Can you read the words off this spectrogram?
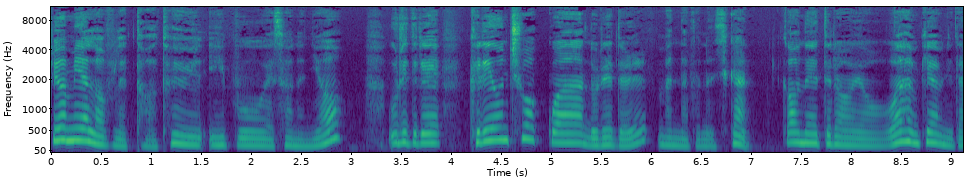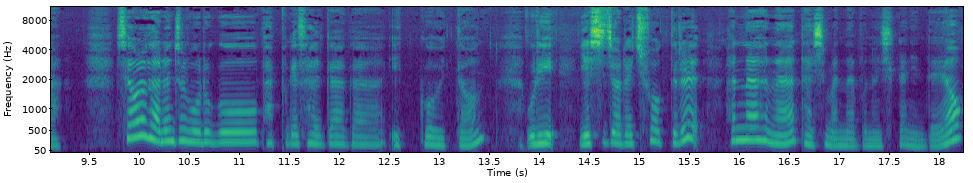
주현미의 러브레터 토요일 2부에서는요. 우리들의 그리운 추억과 노래들 만나보는 시간 꺼내들어요와 함께합니다. 세월 가는 줄 모르고 바쁘게 살다가 잊고 있던 우리 옛 시절의 추억들을 하나하나 다시 만나보는 시간인데요.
